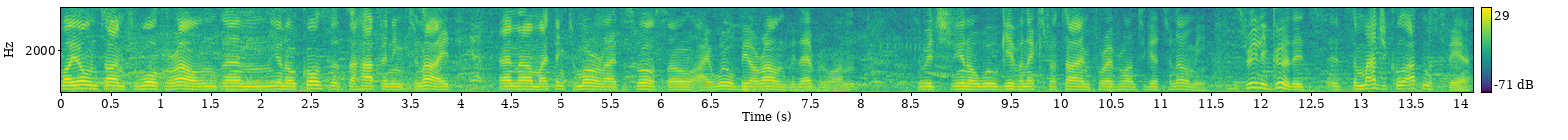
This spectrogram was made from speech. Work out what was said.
my own time to walk around and you know concerts are happening tonight. And um, i think tomorrow night as well. So i will be around with everyone which you know will give an extra time for everyone to get to know me. It's really good. It's it's a magical atmosphere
